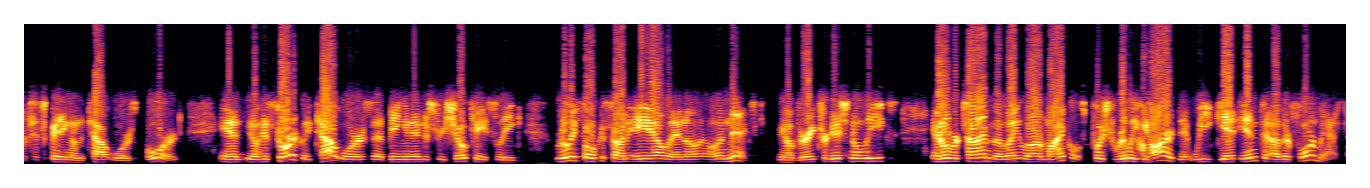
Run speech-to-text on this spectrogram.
participating on the Tout Wars board. And you know, historically, Tout Wars, uh, being an industry showcase league, really focused on AL and, uh, and mixed. You know, very traditional leagues. And over time, the late Lawr Michaels pushed really hard that we get into other formats.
